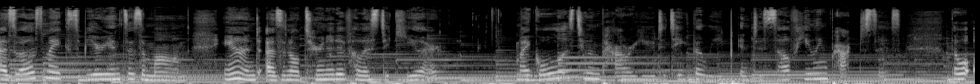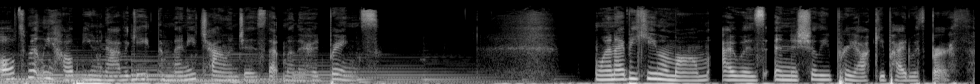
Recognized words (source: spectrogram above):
as well as my experience as a mom and as an alternative holistic healer. My goal is to empower you to take the leap into self healing practices that will ultimately help you navigate the many challenges that motherhood brings. When I became a mom, I was initially preoccupied with birth.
